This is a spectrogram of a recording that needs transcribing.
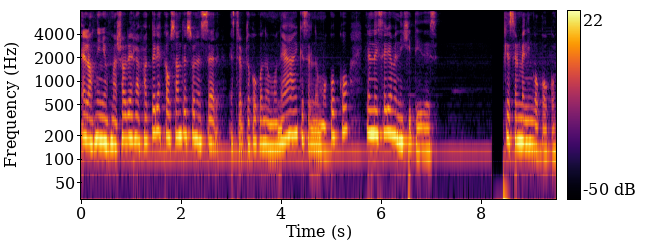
En los niños mayores las bacterias causantes suelen ser Streptococcus pneumoniae, que es el neumococo, y el Neisseria meningitidis, que es el meningococo.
